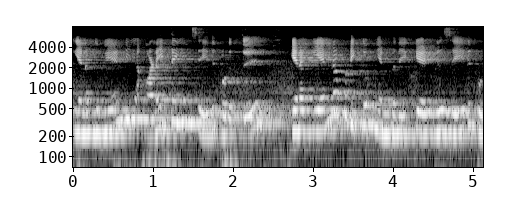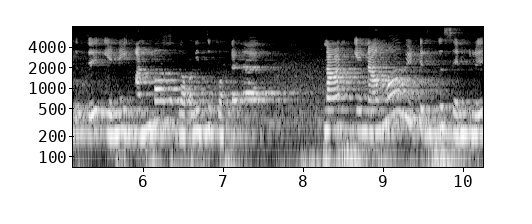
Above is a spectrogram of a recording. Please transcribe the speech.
எனக்கு வேண்டிய அனைத்தையும் செய்து கொடுத்து எனக்கு என்ன பிடிக்கும் என்பதை கேட்டு செய்து கொடுத்து என்னை அன்பாக கவனித்து கொண்டனர். நான் என் அம்மா வீட்டிற்கு சென்று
